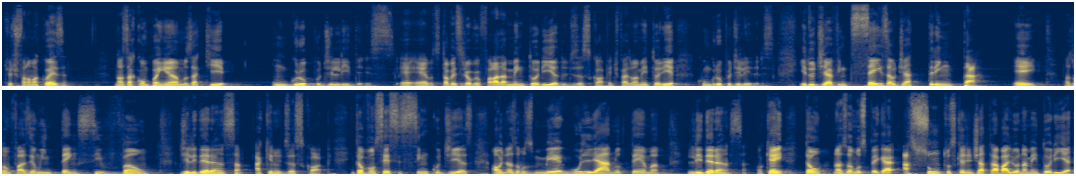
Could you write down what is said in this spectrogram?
Deixa eu te falar uma coisa. Nós acompanhamos aqui um grupo de líderes. É, é, você talvez você já ouviu falar da mentoria do Desascope. A gente faz uma mentoria com um grupo de líderes. E do dia 26 ao dia 30, ei, nós vamos fazer um intensivão de liderança aqui no Desascope. Então vão ser esses cinco dias onde nós vamos mergulhar no tema liderança, ok? Então nós vamos pegar assuntos que a gente já trabalhou na mentoria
